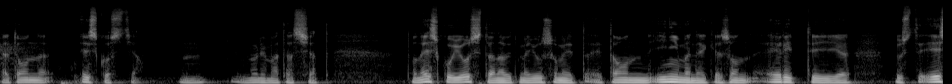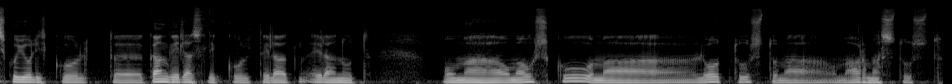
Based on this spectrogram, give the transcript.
ta on eeskostja mm., mõlemad asjad. ta on eeskujust, et me usume, et, et ta on inimene, kes on eriti just eeskujulikult, äh, kangelaslikult ela-, elanud oma, oma usku, oma lootust, oma, oma armastust.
